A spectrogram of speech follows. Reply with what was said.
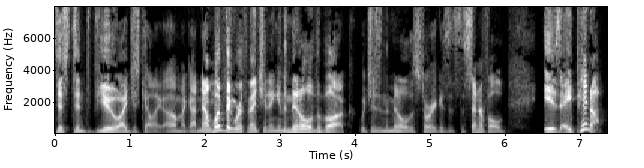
distant view, I just get like, oh my god. Now, one thing worth mentioning in the middle of the book, which is in the middle of the story because it's the centerfold, is a pinup.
